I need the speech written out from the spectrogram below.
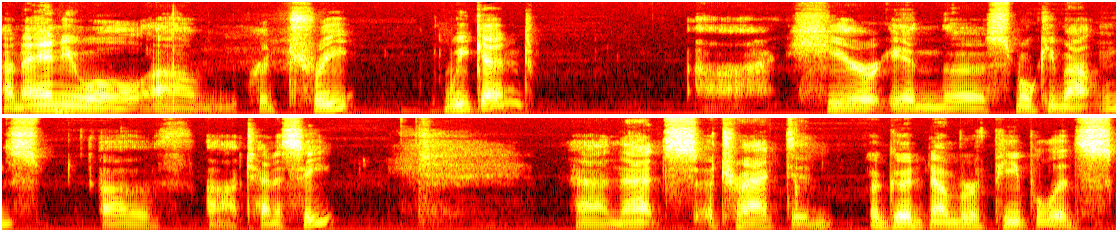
an annual um, retreat weekend uh, here in the Smoky Mountains of uh, Tennessee, and that's attracted a good number of people. It's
